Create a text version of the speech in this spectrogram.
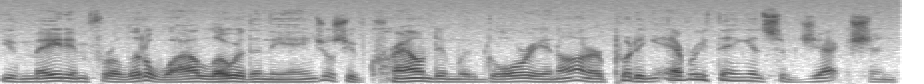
You've made him for a little while lower than the angels. You've crowned him with glory and honor, putting everything in subjection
